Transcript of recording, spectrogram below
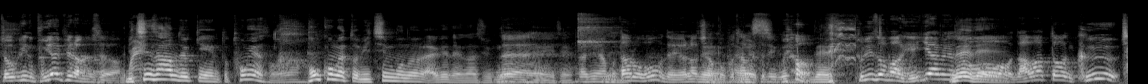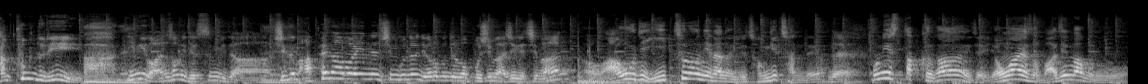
저기는 VIP라면서요. 미친 사람들끼리 또 통해서 홍콩에 또 미친 분을 알게 돼가지고 네. 이제 나중에 한번 따로 네, 연락처 네, 한번 부탁을 알겠습니다. 드리고요. 네. 둘이서 막 얘기하면서 네, 네. 나왔던 그 작품들이 아, 네. 이미 완성이 됐습니다. 지금 앞에 나와 있는 친구는 여러분들 뭐 보시면 아시겠지만 어, 아우디 이트론이라는 이제 전기차인데요. 네. 토니 스타크가 이제 영화에서 마지막으로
